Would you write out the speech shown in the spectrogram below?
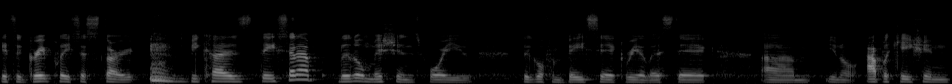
it's a great place to start because they set up little missions for you. They go from basic, realistic, um, you know, application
